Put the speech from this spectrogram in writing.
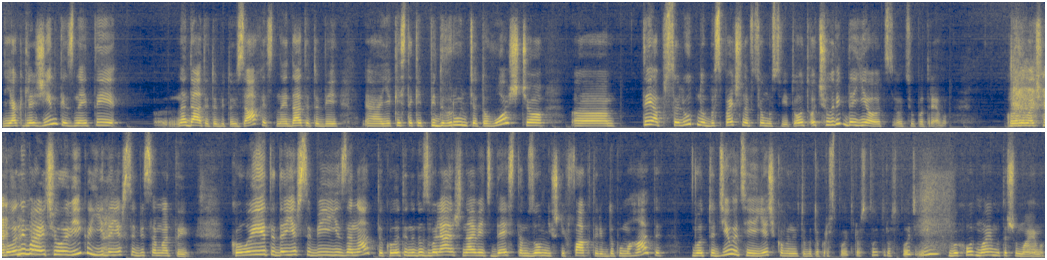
як для жінки, знайти. Надати тобі той захист, надати тобі е, якесь таке підґрунтя того, що е, ти абсолютно безпечна в цьому світі. От, от чоловік дає оц, оцю потребу. Коли немає, коли немає чоловіка, її даєш собі сама ти. Коли ти даєш собі її занадто, коли ти не дозволяєш навіть десь там зовнішніх факторів допомагати, от тоді оці яєчка вони в тебе так ростуть, ростуть, ростуть, і виход маємо те, що маємо.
